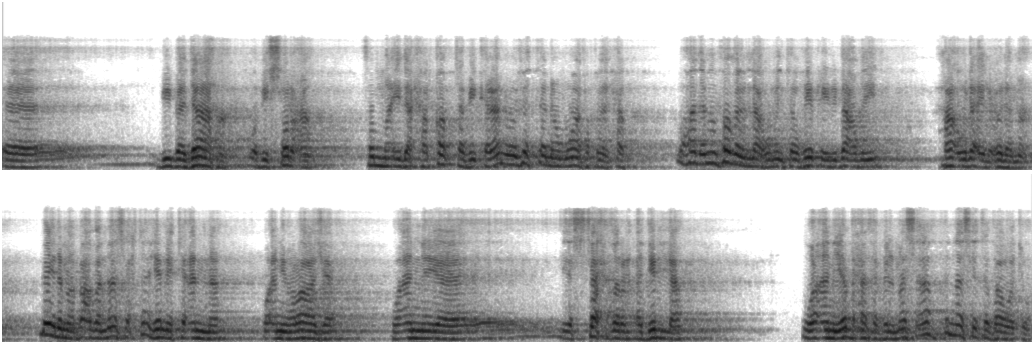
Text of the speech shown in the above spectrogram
آه، ببداهة وبسرعة ثم إذا حققت في كلامه وجدت أنه موافق للحق. وهذا من فضل الله ومن توفيقه لبعض هؤلاء العلماء. بينما بعض الناس يحتاج أن يتأنى وأن يراجع وأن يستحضر الأدلة وأن يبحث في المسألة فالناس يتفاوتون.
